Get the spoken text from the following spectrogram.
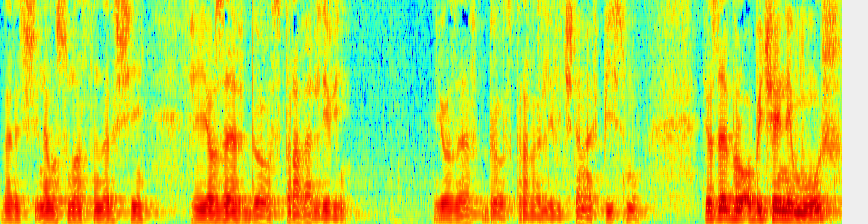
verši, nebo 18. verši, že Jozef byl spravedlivý. Jozef byl spravedlivý, čteme v písmu. Jozef byl obyčejný muž,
